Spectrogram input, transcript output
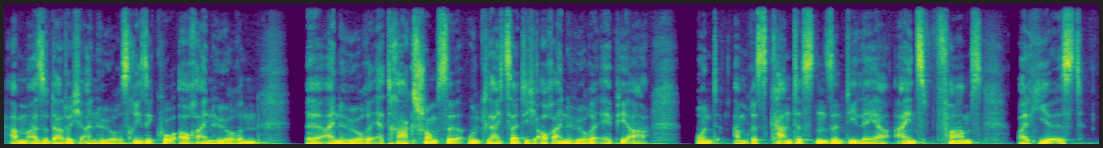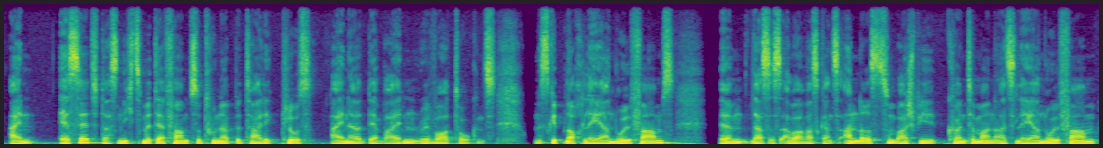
haben also dadurch ein höheres Risiko, auch einen höheren, äh, eine höhere Ertragschance und gleichzeitig auch eine höhere APR. Und am riskantesten sind die Layer 1 Farms, weil hier ist ein Asset, das nichts mit der Farm zu tun hat, beteiligt, plus einer der beiden Reward Tokens. Und es gibt noch Layer 0 Farms. Ähm, das ist aber was ganz anderes. Zum Beispiel könnte man als Layer 0 Farm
